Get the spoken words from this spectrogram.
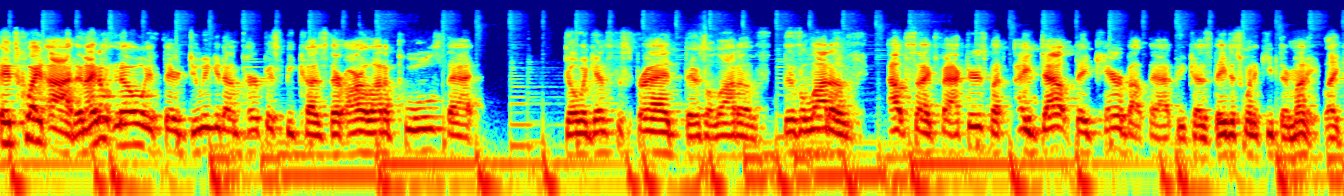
it's quite odd, and I don't know if they're doing it on purpose because there are a lot of pools that go against the spread. There's a lot of there's a lot of outside factors, but I doubt they care about that because they just want to keep their money. Like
